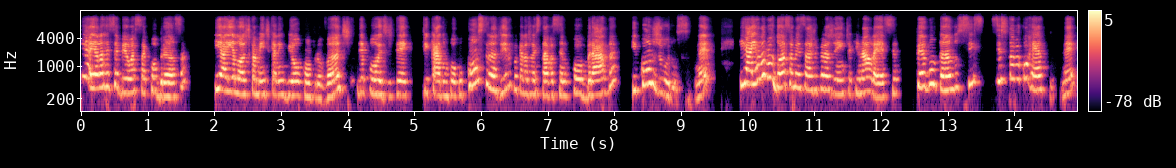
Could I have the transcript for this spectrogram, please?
E aí ela recebeu essa cobrança, e aí, logicamente, que ela enviou o comprovante, depois de ter ficado um pouco constrangida, porque ela já estava sendo cobrada e com juros, né? E aí ela mandou essa mensagem para a gente aqui na Alessia, perguntando se se isso estava correto, né?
